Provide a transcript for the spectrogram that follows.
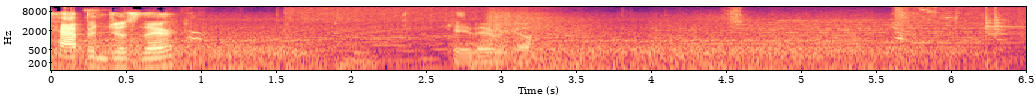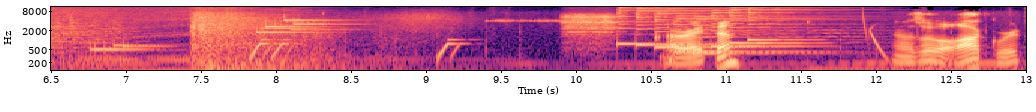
happened just there. Okay, there we go. Alright then. That was a little awkward.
